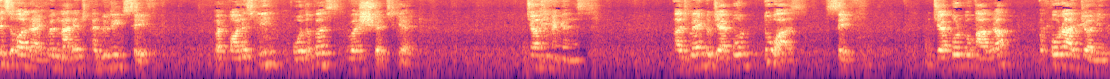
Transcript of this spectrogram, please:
it's alright, we'll manage and we'll reach safe. But honestly, both of us were shit scared. Journey begins. Ajmer to Jaipur, 2 hours, safe. Jaipur to Agra, a 4 hour journey.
